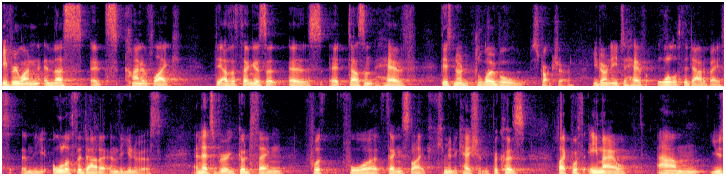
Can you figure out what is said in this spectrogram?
everyone in this, it's kind of like, the other thing is it, is it doesn't have, there's no global structure. You don't need to have all of the database in the, all of the data in the universe. And that's a very good thing for, for things like communication because like with email, um, you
